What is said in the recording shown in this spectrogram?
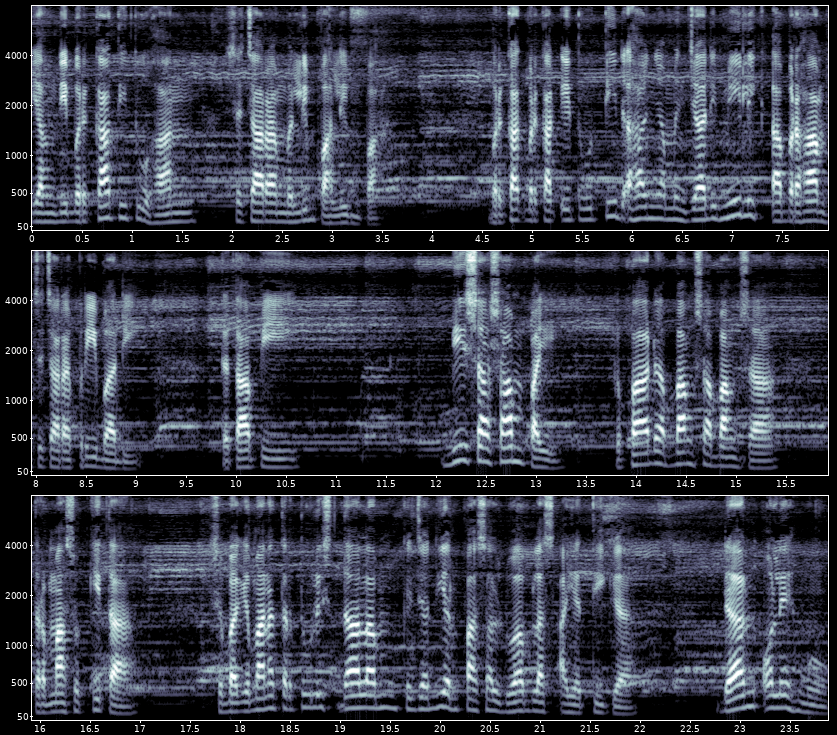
yang diberkati Tuhan secara melimpah-limpah. Berkat-berkat itu tidak hanya menjadi milik Abraham secara pribadi, tetapi bisa sampai kepada bangsa-bangsa, termasuk kita, sebagaimana tertulis dalam Kejadian pasal 12 ayat 3. Dan olehmu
